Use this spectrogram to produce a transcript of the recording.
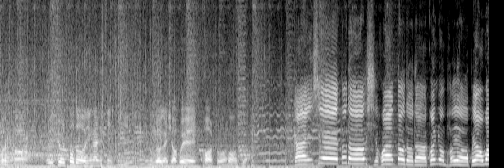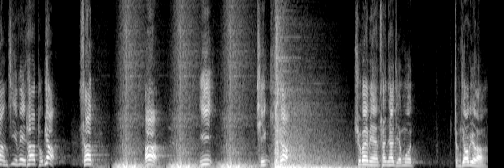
猛啊！所以就是豆豆应该是晋级，龙哥跟小慧不好说，不好说。感谢豆豆，喜欢豆豆的观众朋友不要忘记为他投票。三、二、一，请锁票。去外面参加节目，整焦虑了，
